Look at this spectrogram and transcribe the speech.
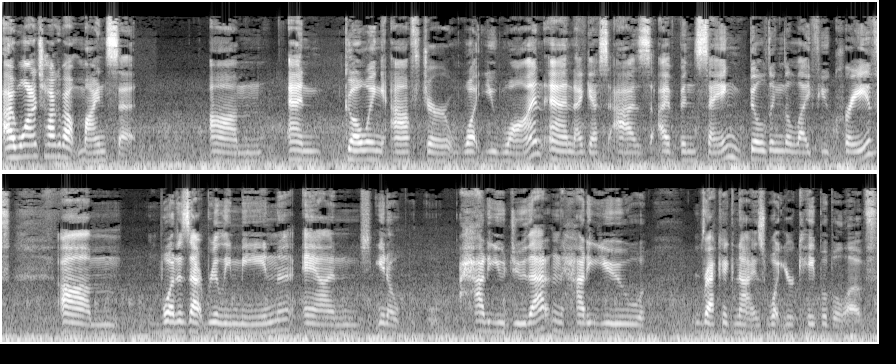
I want to talk about mindset um, and going after what you want. And I guess, as I've been saying, building the life you crave. Um, what does that really mean? And, you know, how do you do that? And how do you recognize what you're capable of?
